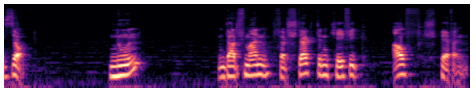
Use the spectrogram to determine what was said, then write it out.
So. Nun darf man verstärkten Käfig aufsperren.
